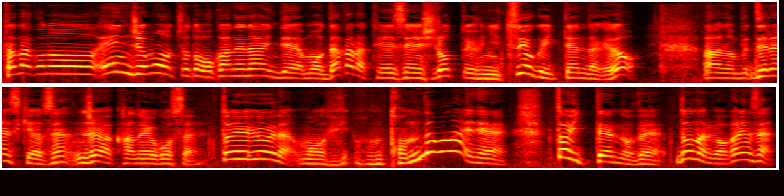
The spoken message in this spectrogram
ただこの援助もちょっとお金ないんで、もうだから停戦しろというふうに強く言ってんだけど、あの、ゼレンスキーはですね、じゃあ金をよこせ。というふうな、もう、とんでもないね、と言ってんので、どうなるかわかりません。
